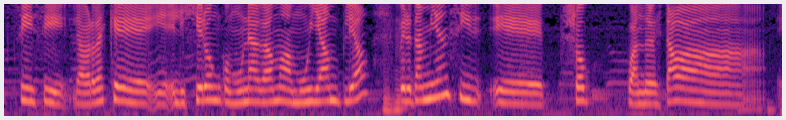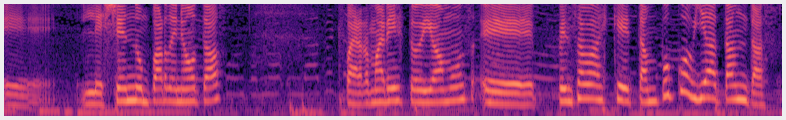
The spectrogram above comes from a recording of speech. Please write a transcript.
sí sí la verdad es que eligieron como una gama muy amplia pero también si eh, yo cuando estaba eh, leyendo un par de notas para armar esto digamos eh, pensaba es que tampoco había tantas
